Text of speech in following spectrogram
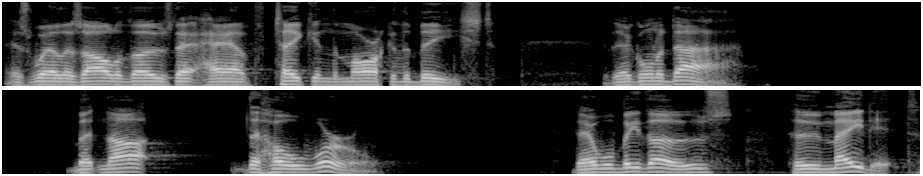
as well as all of those that have taken the mark of the beast, they're going to die. But not the whole world. There will be those who made it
